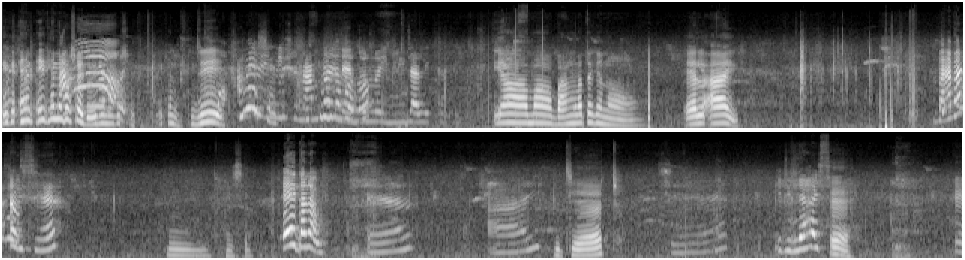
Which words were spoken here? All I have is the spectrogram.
এখানে- এখানে বসাই দো এখানে বসাই দো, এখানে। জি। ইয়া মা বাংলাতে কেন? এল আই। বাবারটা হইছে। হুম হয়েছে এই দাঁড়াও। L I. জেড। জেড। লেখাইছে এ। এ।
